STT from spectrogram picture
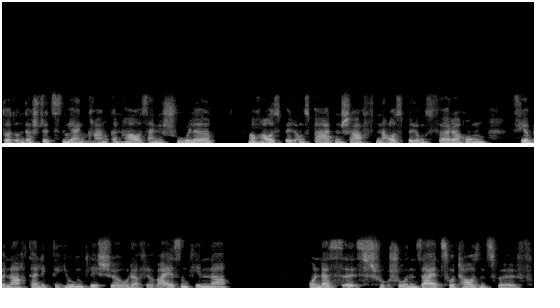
Dort unterstützen wir ein ah. Krankenhaus, eine Schule, auch mhm. Ausbildungspatenschaften, Ausbildungsförderung für benachteiligte Jugendliche oder für Waisenkinder. Und das ist schon seit 2012.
